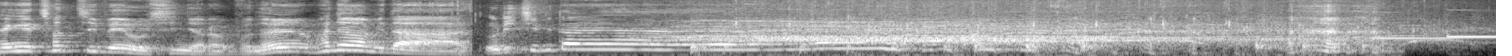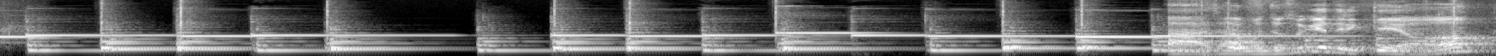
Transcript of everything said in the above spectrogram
생애 첫 집에 오신 여러분을 환영합니다. 우리 집이다. 아, 자, 먼저 소개해 드릴게요.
